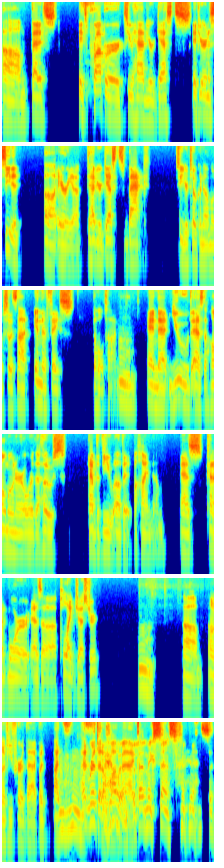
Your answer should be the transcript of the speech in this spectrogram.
Um, that it's it's proper to have your guests if you're in a seated uh, area to have your guests back to your tokonoma so it's not in their face the whole time, mm, and that you as the homeowner or the host have the view of it behind them as kind of more as a polite gesture. mm, Um, I don't know if you've heard that, but I mhm. I had read that a I while haven't, back. but that makes sense. it's a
